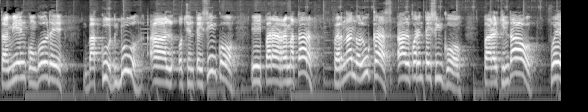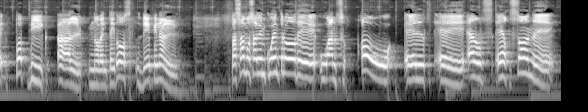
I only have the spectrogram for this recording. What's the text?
también con gol de Bakutbu al 85 y para rematar Fernando Lucas al 45. Para el Quindao fue Popvik al 92 de penal. Pasamos al encuentro de Oh, el, eh, el, son eh,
